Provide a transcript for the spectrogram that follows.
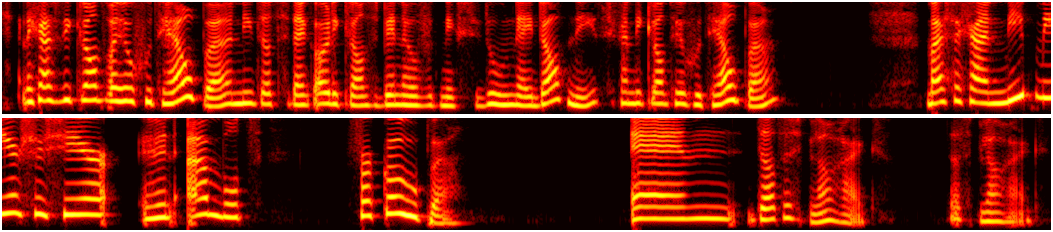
En dan gaan ze die klant wel heel goed helpen. Niet dat ze denken, oh, die klant is binnen, hoef ik niks te doen. Nee, dat niet. Ze gaan die klant heel goed helpen. Maar ze gaan niet meer zozeer hun aanbod verkopen. En dat is belangrijk. Dat is belangrijk.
